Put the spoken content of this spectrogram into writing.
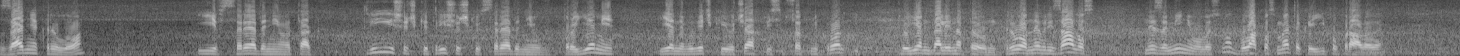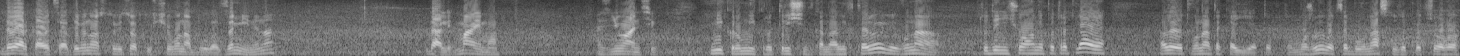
Заднє крило. І всередині, отак, трішечки, трішечки всередині в проємі є невеличкий очах 800 мікрон і проєм далі напилений. Крило не врізалось, не замінювалось, ну, була косметика, її поправили. Дверка оця 90% що вона була замінена. Далі маємо з нюансів мікро-мікро тріщинка на ліхтарьові. Вона туди нічого не потрапляє, але от вона така є. Тобто, можливо, це був наслідок оцього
